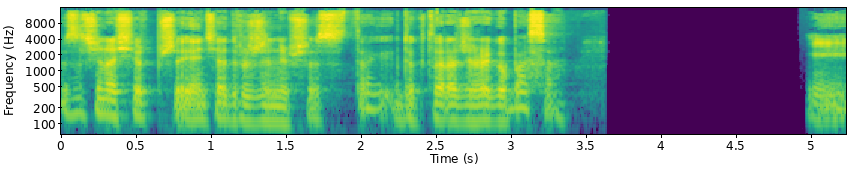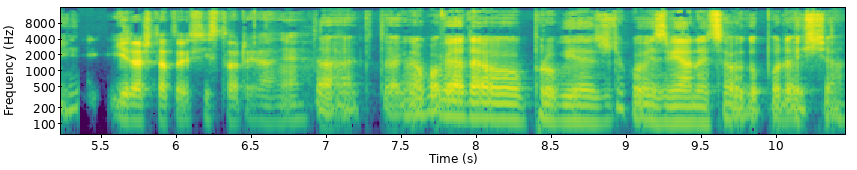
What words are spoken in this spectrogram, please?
Zaczyna się od przejęcia drużyny przez tak, doktora Jerego Bassa. I, I reszta to jest historia, nie? Tak, tak. No, opowiada o próbie, że tak powiem, zmiany całego podejścia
